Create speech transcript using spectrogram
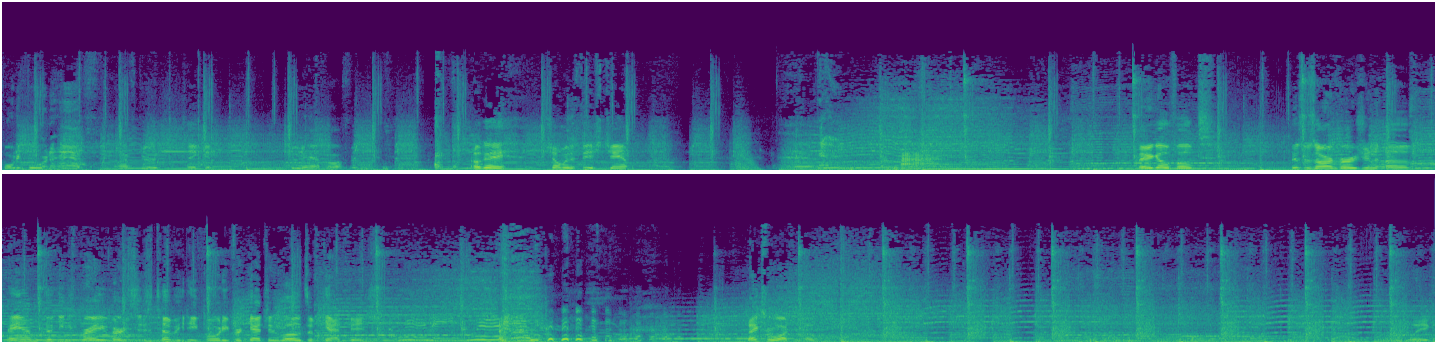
44 and a half after taking two and a half off. It. Okay, show me the fish, champ. There you go, folks. This was our version of Pam cooking spray versus WD-40 for catching loads of catfish. Thanks for watching, folks. Wake.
